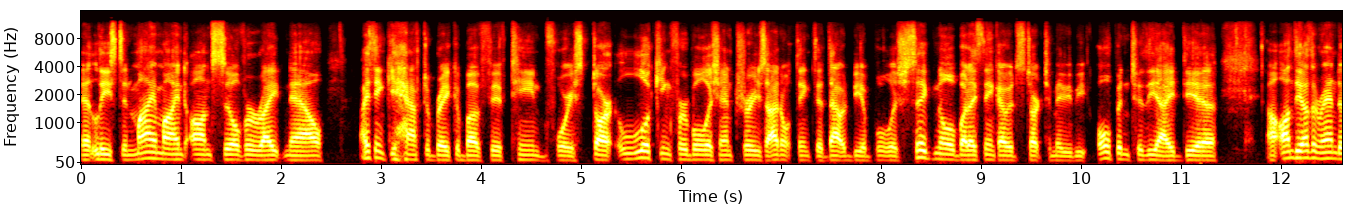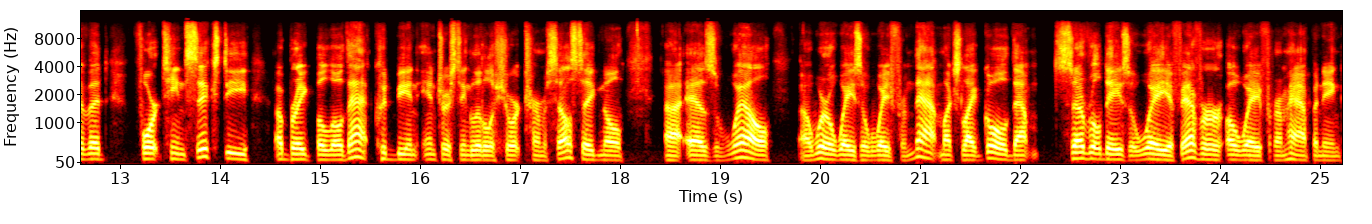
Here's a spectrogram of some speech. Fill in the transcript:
at least in my mind on silver right now I think you have to break above 15 before you start looking for bullish entries. I don't think that that would be a bullish signal, but I think I would start to maybe be open to the idea. Uh, on the other end of it, 1460, a break below that could be an interesting little short term sell signal uh, as well. Uh, we're a ways away from that, much like gold, that several days away, if ever away from happening,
